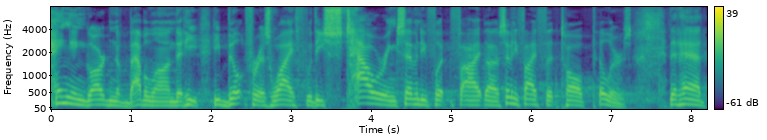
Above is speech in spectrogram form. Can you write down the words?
hanging garden of Babylon that he, he built for his wife with these towering 70 foot five, uh, 75 foot tall pillars that had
